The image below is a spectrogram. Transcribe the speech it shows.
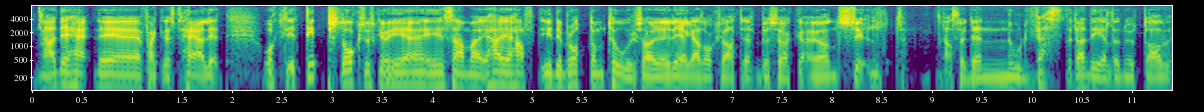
Ja, det, är här- det är faktiskt härligt. Och ett tips då också ska jag ge i samma, jag har jag haft i det bråttom Tor så har det legat också att jag besöka ön Sylt. Alltså den nordvästra delen utav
